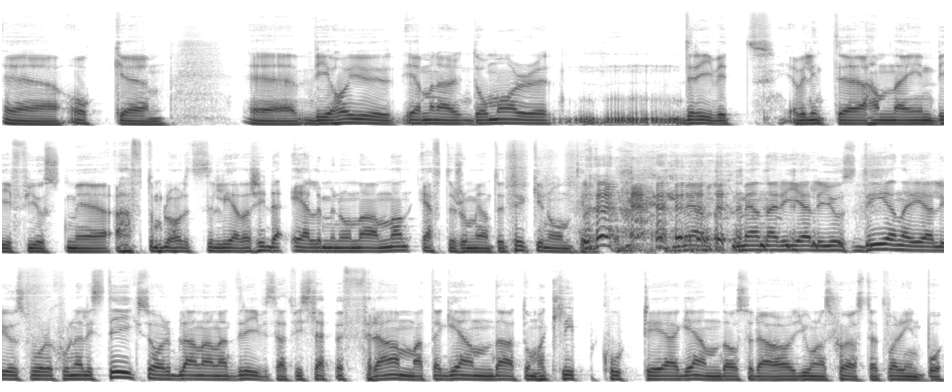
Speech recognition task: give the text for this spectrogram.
Eh, och eh, vi har ju, jag menar, de har drivit, jag vill inte hamna i en beef just med Aftonbladets ledarsida eller med någon annan eftersom jag inte tycker någonting. men, men när det gäller just det, när det gäller just vår journalistik så har det bland annat drivits att vi släpper fram att Agenda, att de har klippkort till Agenda och så där har Jonas Sjöstedt varit in på.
